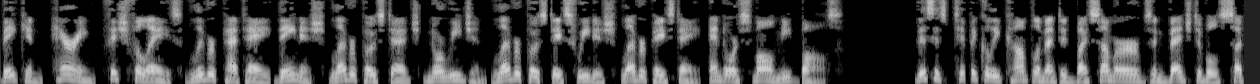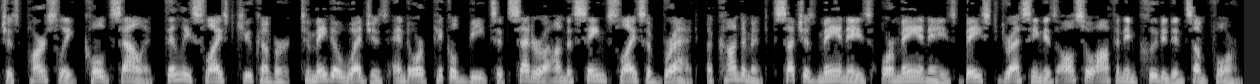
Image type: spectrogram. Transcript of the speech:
bacon, herring, fish fillets, liver pâté Danish, leverpostej, Norwegian, leverpostej Swedish, leverpaste, and or small meatballs. This is typically complemented by some herbs and vegetables such as parsley, cold salad, thinly sliced cucumber, tomato wedges and or pickled beets etc. on the same slice of bread. A condiment, such as mayonnaise, or mayonnaise-based dressing is also often included in some form.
